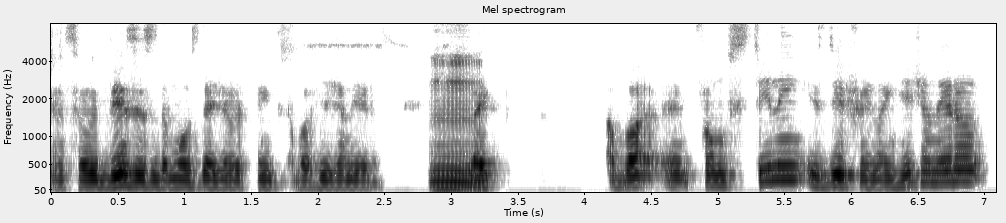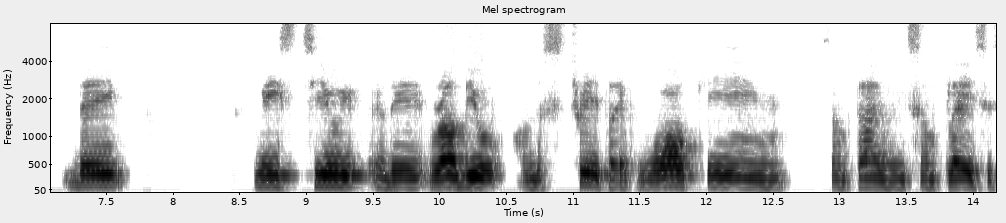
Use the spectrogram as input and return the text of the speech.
And so this is the most dangerous thing about Rio de Janeiro mm, like about and from stealing is different. Like in Rio de Janeiro, they may steal, they rob you on the street, like walking. Sometimes in some places.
